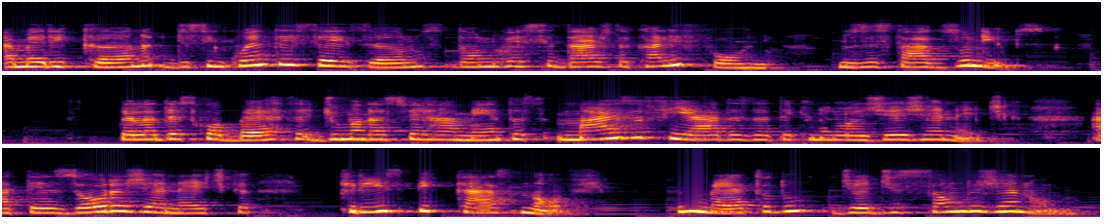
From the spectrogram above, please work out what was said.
americana de 56 anos, da Universidade da Califórnia, nos Estados Unidos, pela descoberta de uma das ferramentas mais afiadas da tecnologia genética, a tesoura genética CRISPR-Cas9, um método de edição do genoma.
